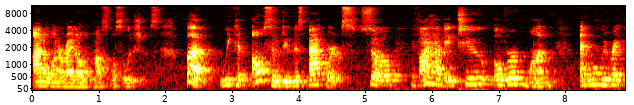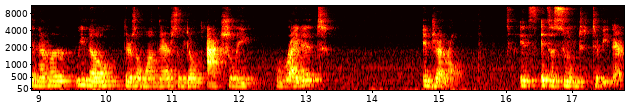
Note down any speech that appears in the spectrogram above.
I don't want to write all the possible solutions. But we can also do this backwards. So if I have a 2 over 1, and when we write the number, we know there's a 1 there, so we don't actually write it in general. It's, it's assumed to be there.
